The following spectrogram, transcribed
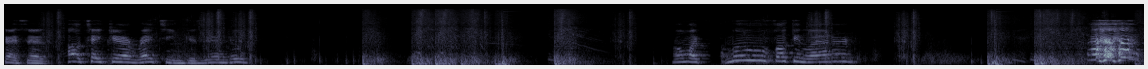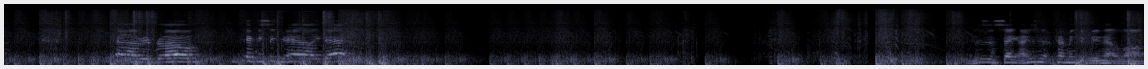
guy says, I'll take care of red team because they're new. Oh my, move fucking ladder. Get here, bro. You can't be sticking your head like that. This is a second. I just trying to make the video that long.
